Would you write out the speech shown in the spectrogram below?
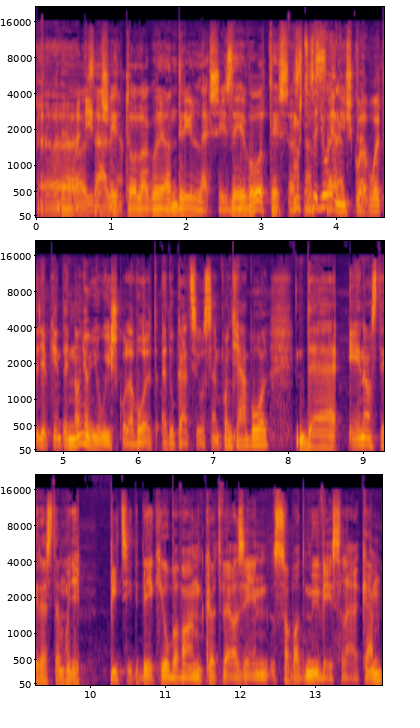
De az Édesanyám... állítólag olyan drilles izé volt, és Most ez egy olyan iskola volt, egyébként egy nagyon jó iskola volt edukáció szempontjából, de én azt éreztem, hogy egy picit békjóba van kötve az én szabad művész lelkem.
